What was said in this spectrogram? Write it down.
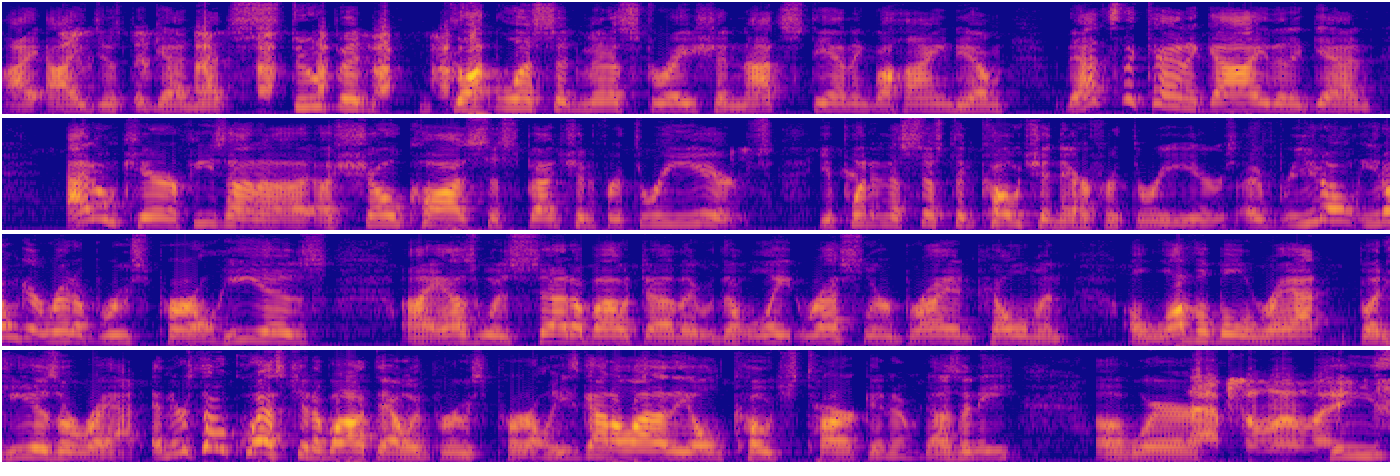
I, I just, again, that stupid, gutless administration not standing behind him, that's the kind of guy that, again, I don't care if he's on a, a, show cause suspension for three years. You put an assistant coach in there for three years. Uh, you don't you don't get rid of Bruce Pearl. He is, uh, as was said about uh, the, the late wrestler Brian Pillman, a lovable rat, but he is a rat. And there's no question about that with Bruce Pearl. He's got a lot of the old Coach Tark in him, doesn't he? Of where absolutely he's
